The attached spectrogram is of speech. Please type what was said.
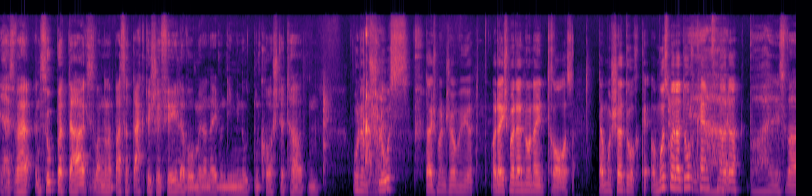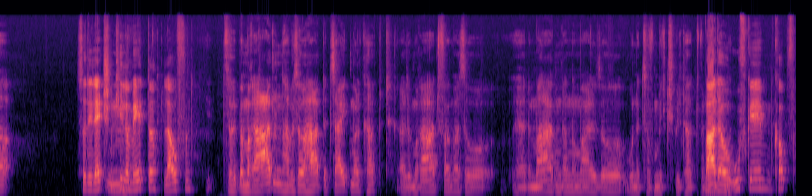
ja, es war ein super Tag. Es waren dann ein paar so taktische Fehler, wo mir dann eben die Minuten kostet hatten. Und am Aber Schluss, da ist man schon müde. Oder ist man dann nur noch in Trance? Da muss schon durchkämpfen. Muss man da durchkämpfen, ja, oder? Boah, das war. So die letzten mm. Kilometer laufen? So beim Radeln habe ich so eine harte Zeit mal gehabt. Also im Radfahren war so ja, der Magen dann normal so, wo nicht so mitgespielt hat. War da auch aufgeben im Kopf?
